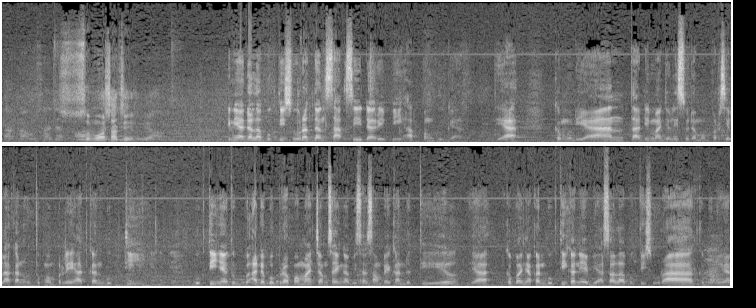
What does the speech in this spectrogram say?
atau Ustazah? Oh, Semua saksi, ya. ini adalah bukti surat dan saksi dari pihak penggugat ya kemudian tadi majelis sudah mempersilahkan untuk memperlihatkan bukti buktinya itu ada beberapa macam saya nggak bisa sampaikan detail ya kebanyakan bukti kan ya biasalah bukti surat kemudian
